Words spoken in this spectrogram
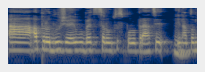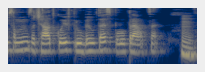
a, a prodlužuje vůbec celou tu spolupráci hmm. i na tom samém začátku, i v průběhu té spolupráce. Hmm.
